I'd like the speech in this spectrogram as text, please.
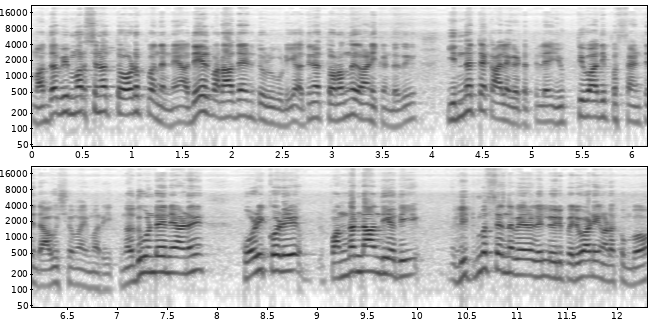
മതവിമർശനത്തോടൊപ്പം തന്നെ അതേ പ്രാധാന്യത്തോടുകൂടി അതിനെ തുറന്നു കാണിക്കേണ്ടത് ഇന്നത്തെ കാലഘട്ടത്തിലെ യുക്തിവാദി പ്രസ്ഥാനത്തിന്റെ ആവശ്യമായി മാറിയിരിക്കുന്നത് അതുകൊണ്ട് തന്നെയാണ് കോഴിക്കോട് പന്ത്രണ്ടാം തീയതി ലിറ്റ്മസ് എന്ന പേരിൽ ഒരു പരിപാടി നടക്കുമ്പോൾ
